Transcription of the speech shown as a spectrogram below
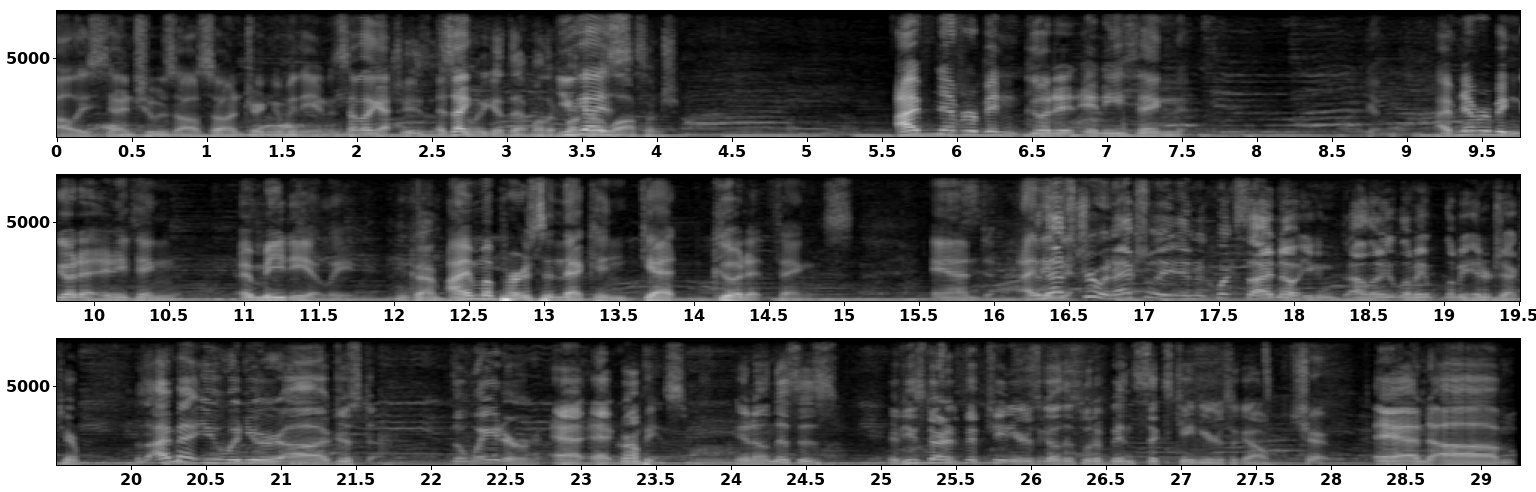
Ollie Stench who was also on Drinking with Ian and stuff like that. Jesus, it's like somebody get that motherfucker you guys lozenge. I've never been good at anything I've never been good at anything immediately. Okay. I'm a person that can get good at things. And I and think that's that- true. And actually, in a quick side note, you can uh, let, me, let me let me interject here because I met you when you're uh, just the waiter at, at Grumpy's. You know, and this is if you started 15 years ago, this would have been 16 years ago. Sure. And um,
